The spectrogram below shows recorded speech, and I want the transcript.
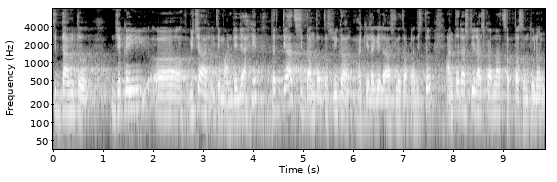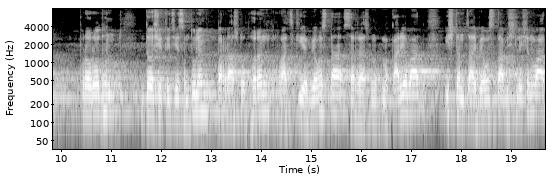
सिद्धांत जे काही विचार इथे मांडलेले आहेत तर त्याच सिद्धांतांचा स्वीकार हा केला गेला असल्याचं आपल्याला दिसतं. आंतरराष्ट्रीय राजकारणात सत्ता संतुलन प्ररोधन दहशतीचे संतुलन परराष्ट्र धोरण राजकीय व्यवस्था संरचनात्मक कार्यवाद इष्टांचा व्यवस्था विश्लेषणवाद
